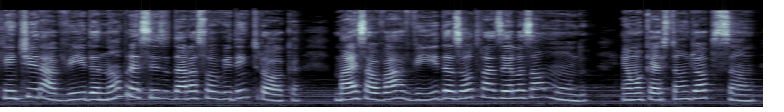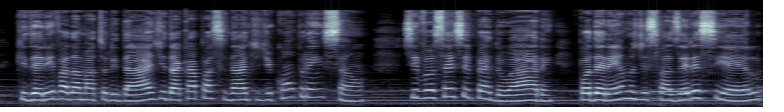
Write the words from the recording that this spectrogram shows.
Quem tira a vida não precisa dar a sua vida em troca, mas salvar vidas ou trazê-las ao mundo. É uma questão de opção, que deriva da maturidade e da capacidade de compreensão. Se vocês se perdoarem, poderemos desfazer esse elo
